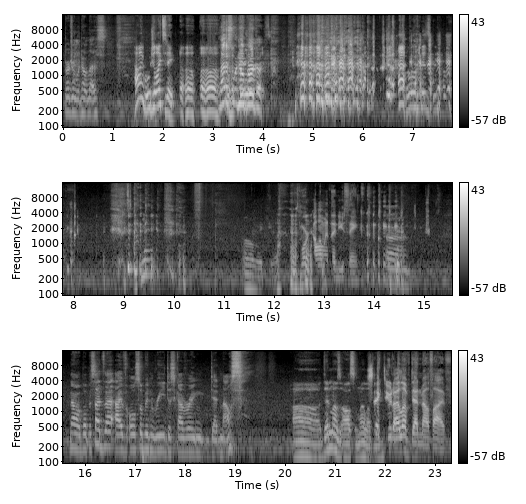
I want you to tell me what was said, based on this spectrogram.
Burger with no lettuce. Hi, what would you like today? Uh, uh, uh, Lettuce with no burger. What is it? oh my god. it's more common than you think. Uh, no, but besides that, I've also been rediscovering Dead Mouse. Ah, Deadmau5's awesome. I love Sick, him. dude. I love Deadmau 5.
